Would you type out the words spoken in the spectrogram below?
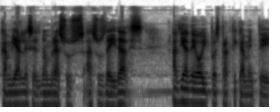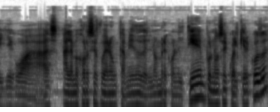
cambiarles el nombre a sus, a sus deidades. A día de hoy, pues prácticamente llegó a, a, a lo mejor se fueron cambiando del nombre con el tiempo, no sé, cualquier cosa,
